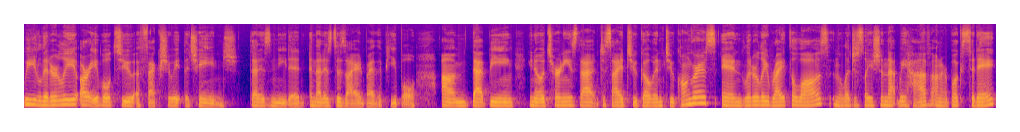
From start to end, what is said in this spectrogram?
we literally are able to effectuate the change that is needed and that is desired by the people. Um, that being, you know, attorneys that decide to go into Congress and literally write the laws and the legislation that we have on our books today,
